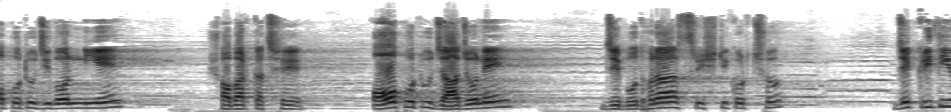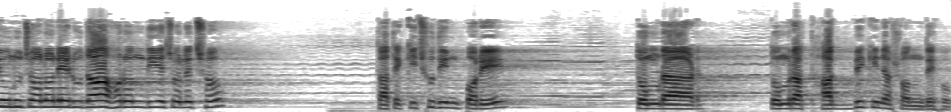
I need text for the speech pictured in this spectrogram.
অপটু জীবন নিয়ে সবার কাছে অপটু যাজনে যে বোধনা সৃষ্টি করছ, যে কৃতি অনুচলনের উদাহরণ দিয়ে চলেছ তাতে কিছুদিন পরে তোমরা আর তোমরা থাকবে কিনা সন্দেহ।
